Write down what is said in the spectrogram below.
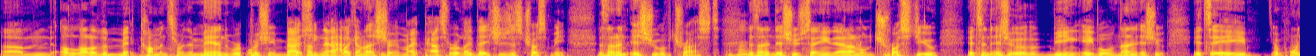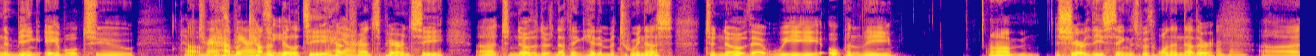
Um, a lot of the men, comments from the men were pushing back pushing on that. back. Like I'm not sharing my password. Like they should just trust me. It's not an issue of trust. It's not an issue saying that I don't trust you. It's an issue of being able, not an issue. It's a, a point of being able to Have um, have accountability, have Yeah. transparency, uh, to know that there's nothing hidden between us, to know that we openly um, share these things with one another. Mm-hmm. Uh,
